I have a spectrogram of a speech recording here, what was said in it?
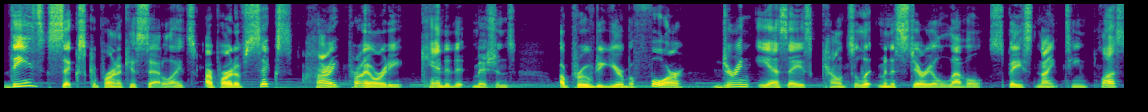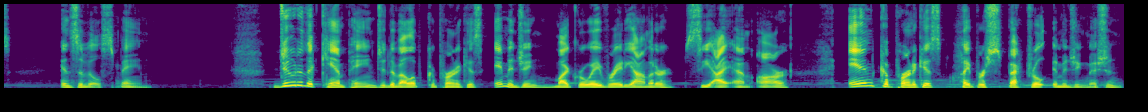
These six Copernicus satellites are part of six high-priority candidate missions approved a year before during ESA's Council at Ministerial Level Space 19 Plus in Seville, Spain. Due to the campaign to develop Copernicus Imaging Microwave Radiometer CIMR and Copernicus Hyperspectral Imaging Mission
